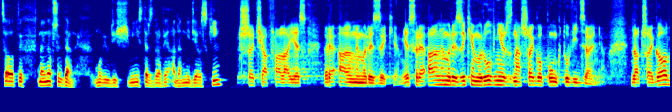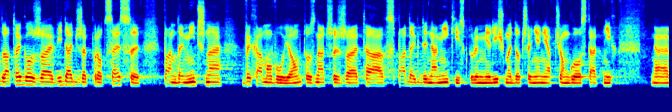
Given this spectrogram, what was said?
Co o tych najnowszych danych mówił dziś minister zdrowia Adam Niedzielski. Trzecia fala jest realnym ryzykiem. Jest realnym ryzykiem również z naszego punktu widzenia. Dlaczego? Dlatego, że widać, że procesy pandemiczne wyhamowują, to znaczy, że ta spadek dynamiki, z którym mieliśmy do czynienia w ciągu ostatnich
